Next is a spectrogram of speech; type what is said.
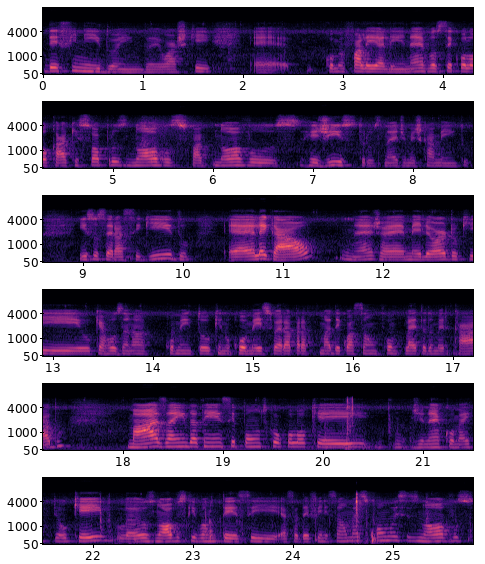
definido ainda. Eu acho que, é, como eu falei ali, né, você colocar aqui só para os novos, novos registros né, de medicamento, isso será seguido, é, é legal, né, já é melhor do que o que a Rosana comentou, que no começo era para uma adequação completa do mercado. Mas ainda tem esse ponto que eu coloquei de, né, como é ok, os novos que vão ter esse, essa definição, mas como esses novos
